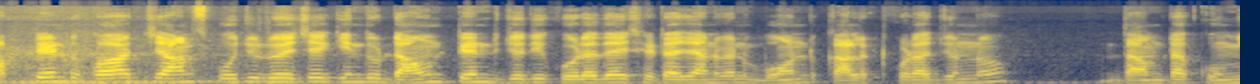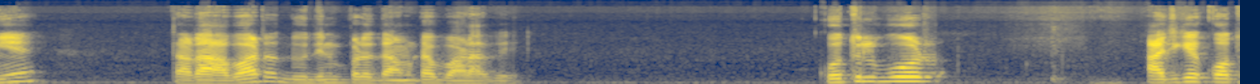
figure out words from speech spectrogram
আপ টেন্ড হওয়ার চান্স প্রচুর রয়েছে, কিন্তু ডাউন টেন্ড যদি করে দেয়, সেটা জানবেন বন্ড কালেক্ট করার জন্য। দামটা কমিয়ে তারা আবার দুদিন পরে দামটা বাড়াবে। কতুলপুর আজকে কত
